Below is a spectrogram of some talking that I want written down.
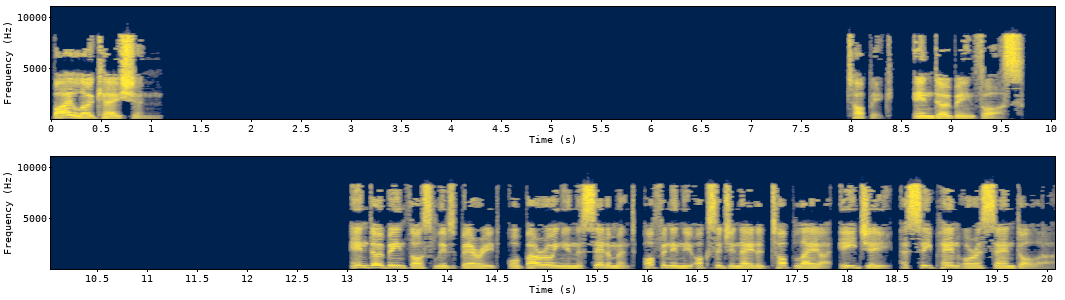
By location Endobenthos Endobenthos lives buried, or burrowing in the sediment, often in the oxygenated top layer, e.g., a sea pen or a sand dollar.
